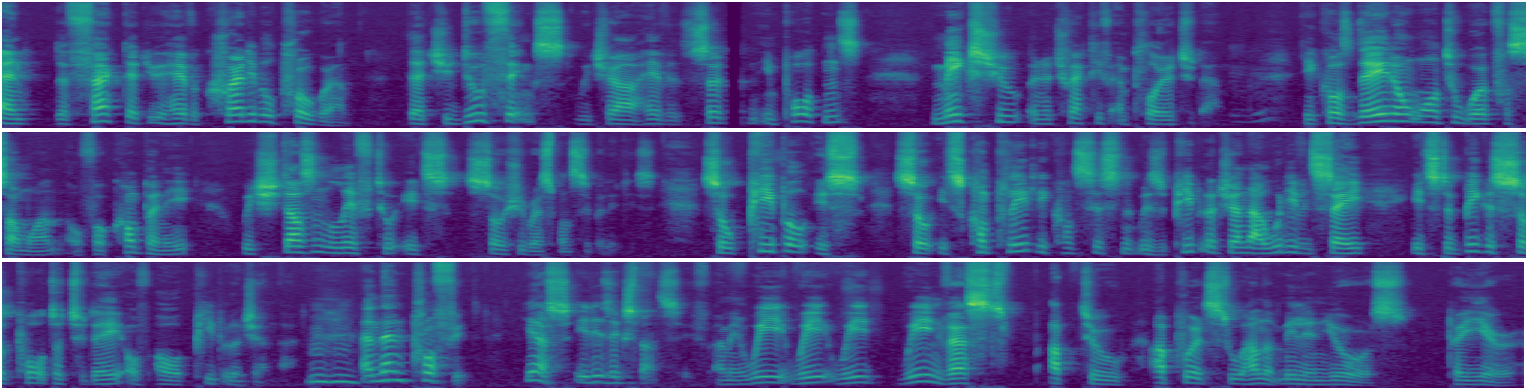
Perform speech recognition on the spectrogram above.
And the fact that you have a credible program, that you do things which are, have a certain importance, makes you an attractive employer to them. Mm -hmm. Because they don't want to work for someone or for a company which doesn't live to its social responsibilities. So people is so it's completely consistent with the people agenda. I would even say it's the biggest supporter today of our people agenda. Mm-hmm. And then profit. Yes, it is expensive. I mean, we, we, we, we invest up to upwards to 100 million euros per year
